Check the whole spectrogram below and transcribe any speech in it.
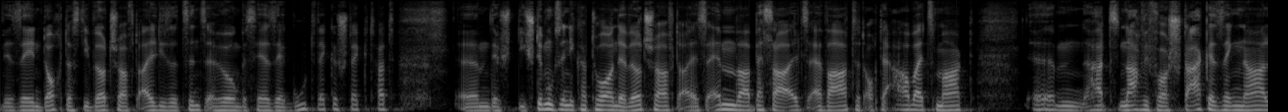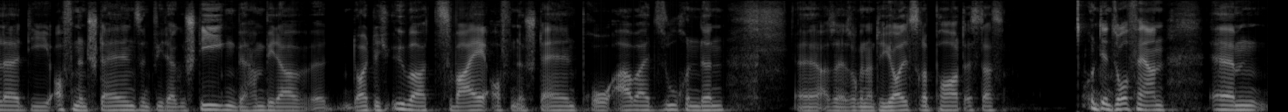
Wir sehen doch, dass die Wirtschaft all diese Zinserhöhungen bisher sehr gut weggesteckt hat. Ähm, der, die Stimmungsindikatoren der Wirtschaft, ASM, war besser als erwartet. Auch der Arbeitsmarkt ähm, hat nach wie vor starke Signale. Die offenen Stellen sind wieder gestiegen. Wir haben wieder äh, deutlich über zwei offene Stellen pro Arbeitssuchenden. Äh, also der sogenannte Jolz-Report ist das. Und insofern, ähm,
